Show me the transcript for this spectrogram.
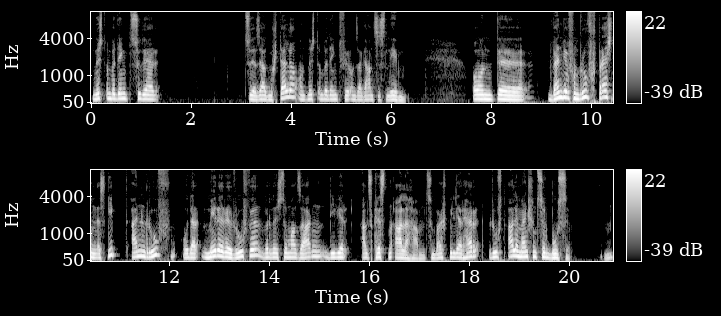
nicht unbedingt zu, der, zu derselben Stelle und nicht unbedingt für unser ganzes Leben. Und äh, wenn wir von Ruf sprechen, es gibt einen Ruf oder mehrere Rufe, würde ich so mal sagen, die wir als Christen alle haben. Zum Beispiel der Herr ruft alle Menschen zur Buße. Hm?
